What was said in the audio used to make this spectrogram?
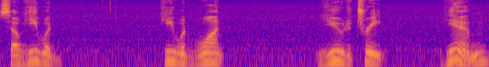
So he would he would want you to treat him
